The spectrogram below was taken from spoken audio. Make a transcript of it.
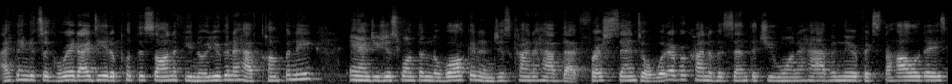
I think it's a great idea to put this on if you know you're going to have company and you just want them to walk in and just kind of have that fresh scent or whatever kind of a scent that you want to have in there. If it's the holidays,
